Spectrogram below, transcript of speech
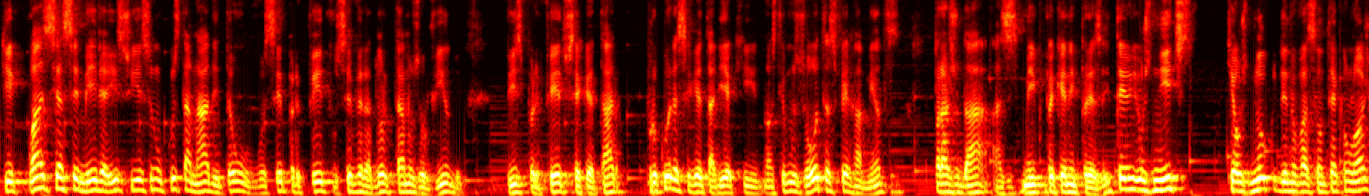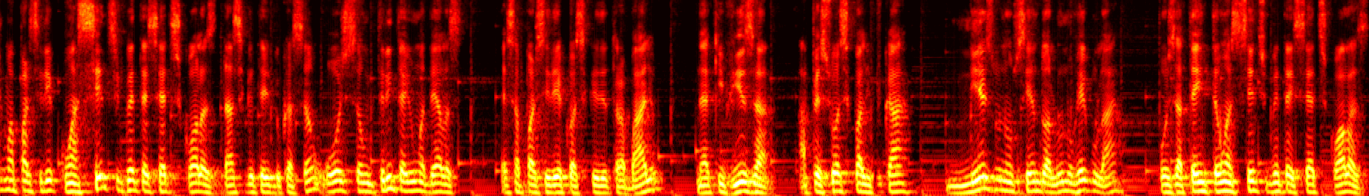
que quase se assemelha a isso e isso não custa nada. Então, você, prefeito, você, vereador que está nos ouvindo, vice-prefeito, secretário, procure a secretaria aqui. Nós temos outras ferramentas para ajudar as micro e pequenas empresas. E tem os NITs, que é os Núcleos de Inovação Tecnológica, uma parceria com as 157 escolas da Secretaria de Educação. Hoje são 31 delas essa parceria com a Secretaria de Trabalho, né, que visa a pessoa se qualificar, mesmo não sendo aluno regular, pois até então as 157 escolas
